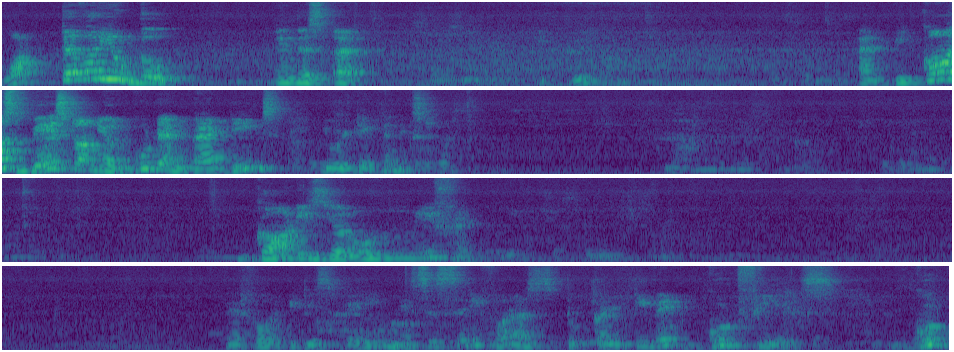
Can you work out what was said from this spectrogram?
Whatever you do in this earth, it will come. And because based on your good and bad deeds, you will take the next birth. God is your only friend. Therefore, it is very necessary for us to cultivate good feelings, good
